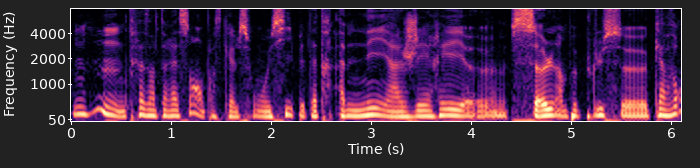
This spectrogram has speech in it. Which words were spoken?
Mhm, très intéressant parce qu'elles sont aussi peut-être amenées à gérer seules un peu plus euh, qu'avant.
